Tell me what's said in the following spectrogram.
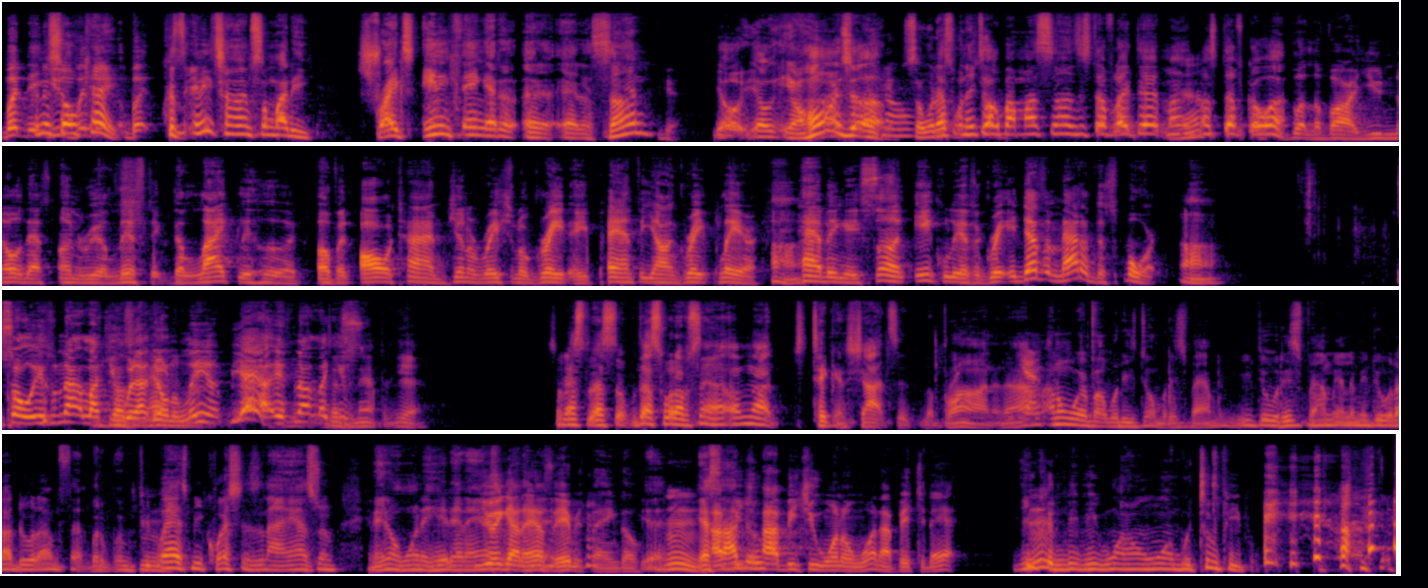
But and it's you- but- okay. But, because anytime somebody strikes anything at a, a at a son, yo, yo, your horns are up. So that's when they talk about my sons and stuff like that. My, my stuff go up. but LaVar, you know that's unrealistic. The likelihood of an all-time generational great, a pantheon great player, Uh-huh. having a son equally as a great, it doesn't matter the sport. Uh-huh. So it's not like you went out there on a limb. Yeah, it's not like you. doesn't happen. Yeah. So that's that's that's what I'm saying. I'm not taking shots at LeBron, and Yeah. I, I don't worry about what he's doing with his family. He do with his family, and let me do what I do with I'm family. But when people Mm. ask me questions and I answer them, and they don't want to hear that answer, You ain't got to answer everything though. Yeah. Yes, I, I beat, do. I beat you one on one. I bet you that. You couldn't beat me one on one with two people.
